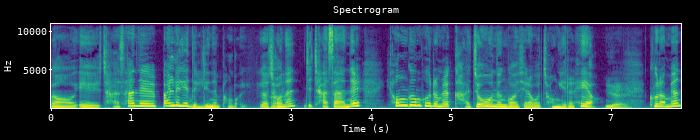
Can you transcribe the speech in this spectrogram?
어, 예, 자산을 빠르게 늘리는 방법. 그러니까 네. 저는 네. 이제 자산을 현금 흐름을 가져오는 것이라고 정의를 해요. 예. 그러면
